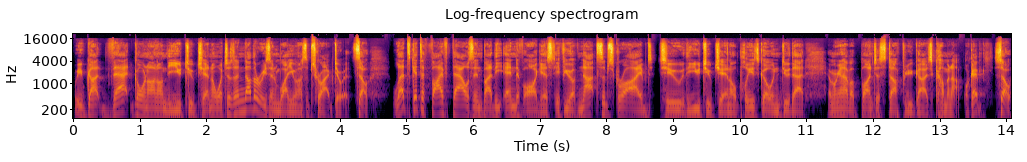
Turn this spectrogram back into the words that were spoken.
we've got that going on on the YouTube channel, which is another reason why you want to subscribe to it. So Let's get to 5,000 by the end of August. If you have not subscribed to the YouTube channel, please go and do that. And we're going to have a bunch of stuff for you guys coming up. Okay. So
